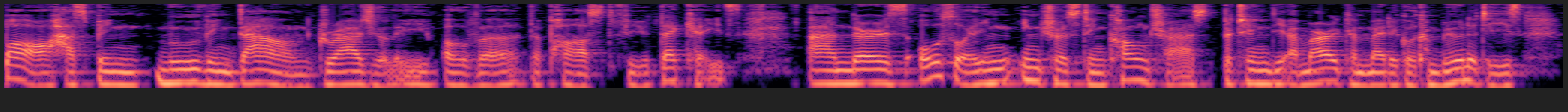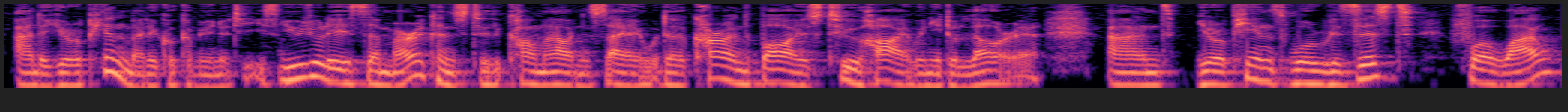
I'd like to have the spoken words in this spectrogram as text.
bar has been moving down gradually over the past few decades. And there is also an interesting contrast between the American medical communities and the European medical communities. Usually it's the Americans to come out and say, well, the current bar is too high. We need to lower it. And Europeans will resist for a while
